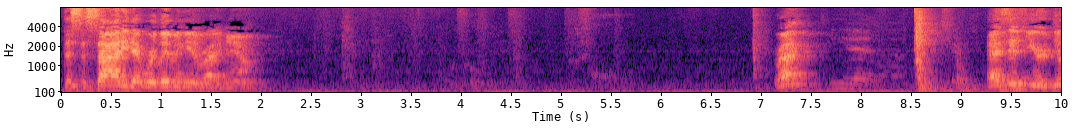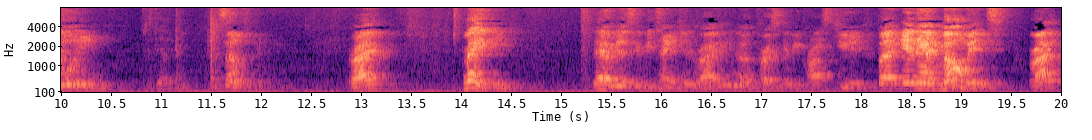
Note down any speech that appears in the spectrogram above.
the society that we're living in right now. Right? Yeah. As if you're doing something. Right? Maybe. The evidence could be taken, right? You know, the person could be prosecuted. But in that moment, right?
